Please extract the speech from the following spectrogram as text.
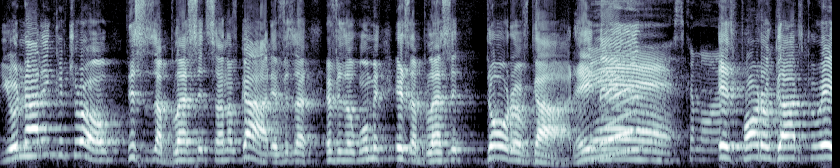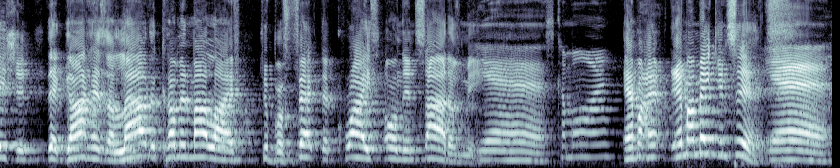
you're not in control. This is a blessed son of God. If it's a if it's a woman, it's a blessed daughter of God. Amen. Yes. Come on. It's part of God's creation that God has allowed to come in my life to perfect the Christ on the inside of me. yes. Come on. Am I am I making sense? Yes.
